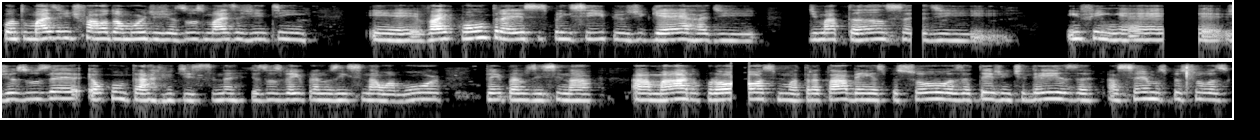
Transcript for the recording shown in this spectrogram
quanto mais a gente fala do amor de Jesus, mais a gente é, vai contra esses princípios de guerra, de, de matança, de. Enfim, é, é, Jesus é, é o contrário disso, né? Jesus veio para nos ensinar o amor, veio para nos ensinar a amar o próximo, a tratar bem as pessoas, a ter gentileza, a sermos pessoas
